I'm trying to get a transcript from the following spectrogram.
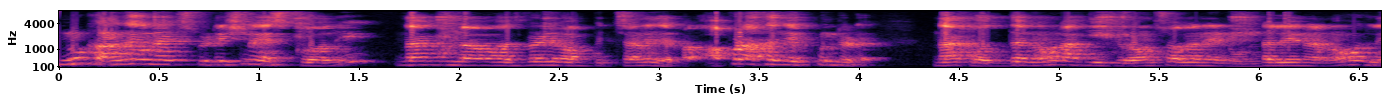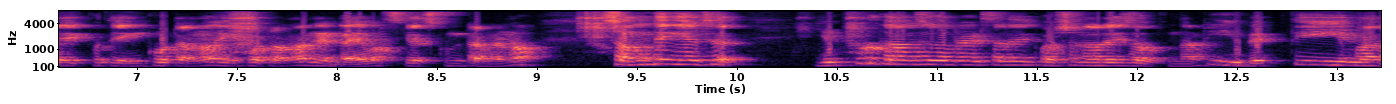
నువ్వు కాన్జుగల్ రైట్స్ పిటిషన్ వేసుకోవాలి. నాకు నా హస్బెండ్ పంపించాలని చెప్పాలి. అప్పుడు అతను చెప్పుకుంటాడు నాకు వద్దనో నాకు ఈ గ్రౌండ్స్ వల్ల నేను ఉండలేనో లేకపోతే ఇంకోటనో ఇంకోటనో నేను డైవర్స్ చేసుకుంటానో సంథింగ్ ఎల్స్ ఎప్పుడు కాన్జుగల్ రైట్స్ అనేది క్వశ్చన్ అరైజ్ అవుతుందంటే ఈ వ్యక్తి మన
